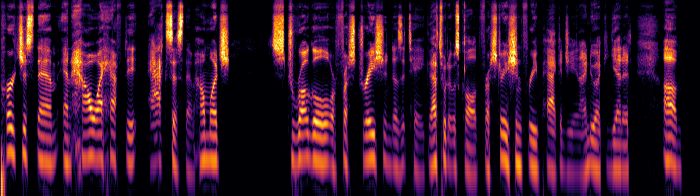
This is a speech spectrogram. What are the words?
purchase them and how I have to access them, how much struggle or frustration does it take? That's what it was called, frustration free packaging. And I knew I could get it. Um,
